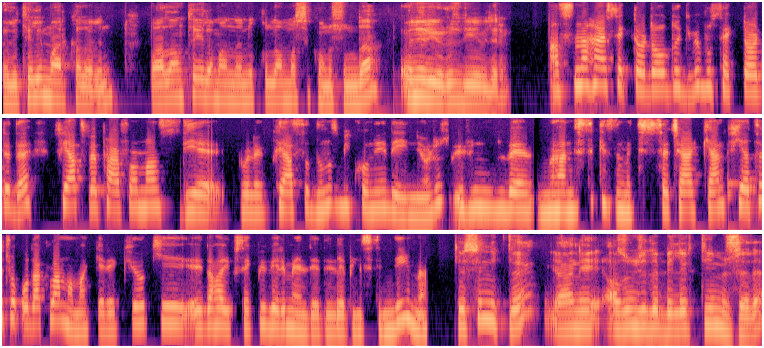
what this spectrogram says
kaliteli markaların bağlantı elemanlarını kullanması konusunda öneriyoruz diyebilirim. Aslında her sektörde olduğu gibi bu sektörde de fiyat ve performans diye böyle kıyasladığımız bir konuya değiniyoruz. Ürün ve mühendislik hizmeti seçerken fiyata çok odaklanmamak gerekiyor ki e, daha yüksek bir verim elde edilebilsin değil mi? Kesinlikle yani az önce de belirttiğim üzere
